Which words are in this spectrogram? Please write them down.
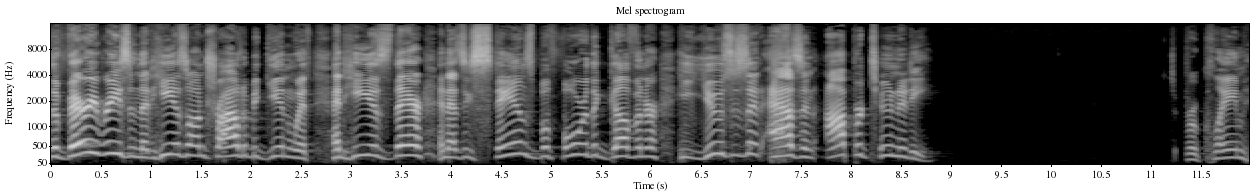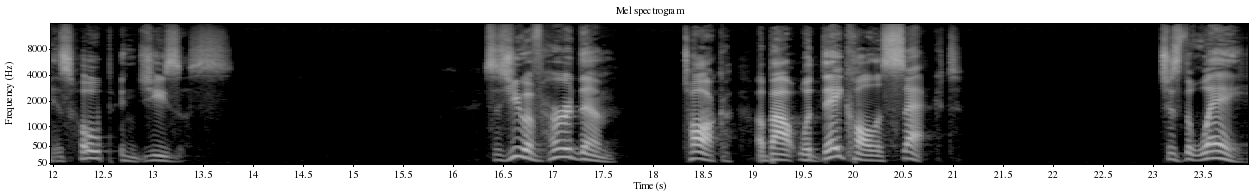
the very reason that he is on trial to begin with, and he is there, and as he stands before the governor, he uses it as an opportunity to proclaim his hope in Jesus. He says, You have heard them talk about what they call a sect, which is the way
